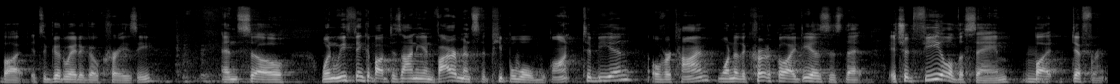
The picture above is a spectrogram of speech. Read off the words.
but it's a good way to go crazy. And so when we think about designing environments that people will want to be in over time, one of the critical ideas is that it should feel the same, mm. but different.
